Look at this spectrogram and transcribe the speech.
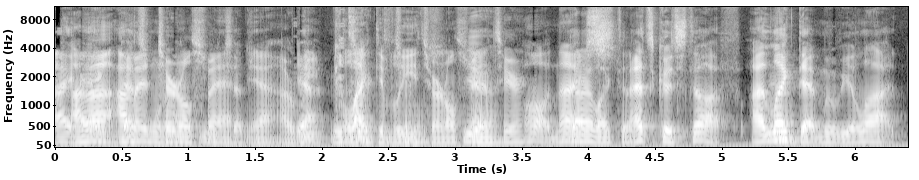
I, I'm, a, I- I'm an of Eternals fan. exceptions. Yeah, are Yeah, we collectively Eternals. Eternals, Yeah. fans here? Oh, nice. I liked it. That's good stuff. I like that movie a lot.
